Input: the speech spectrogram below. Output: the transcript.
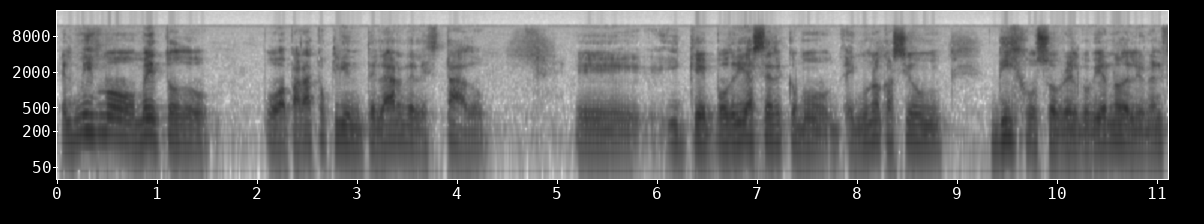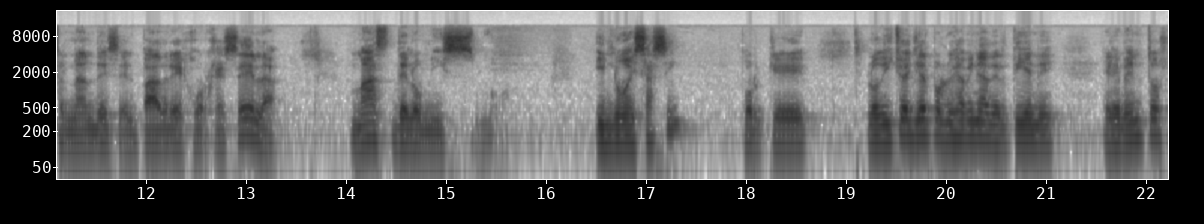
el mismo método o aparato clientelar del Estado eh, y que podría ser como en una ocasión dijo sobre el gobierno de Leonel Fernández el padre Jorge Cela, más de lo mismo. Y no es así, porque lo dicho ayer por Luis Abinader tiene elementos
